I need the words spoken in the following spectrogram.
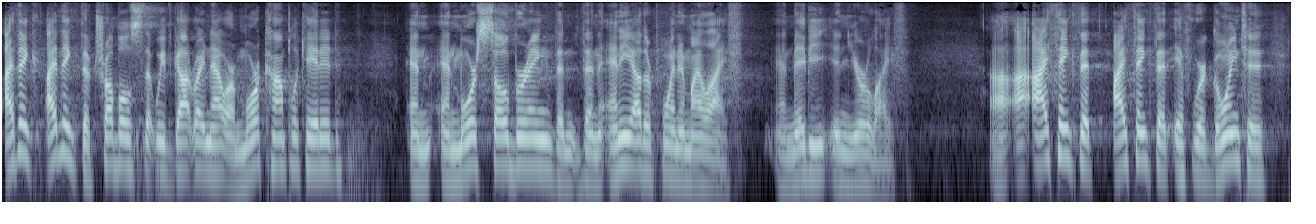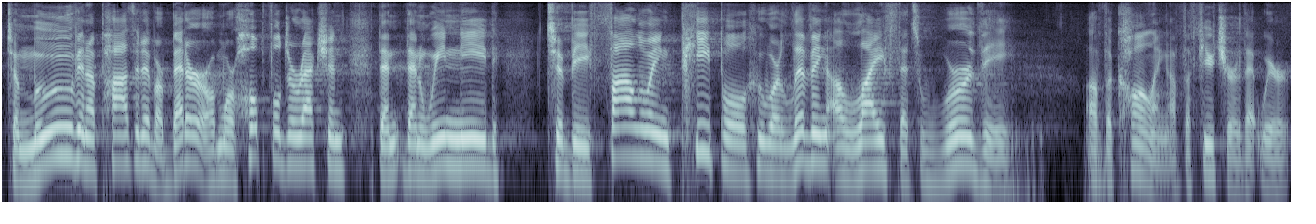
I think, I think the troubles that we've got right now are more complicated and, and more sobering than, than any other point in my life, and maybe in your life. Uh, I, I, think that, I think that if we're going to, to move in a positive or better or more hopeful direction, then, then we need to be following people who are living a life that's worthy of the calling, of the future that we're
